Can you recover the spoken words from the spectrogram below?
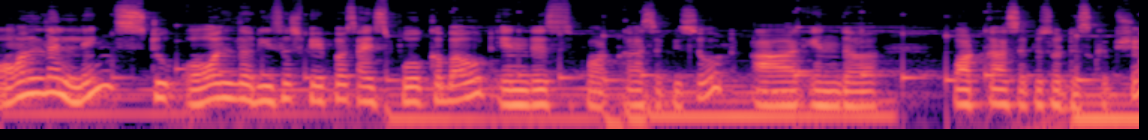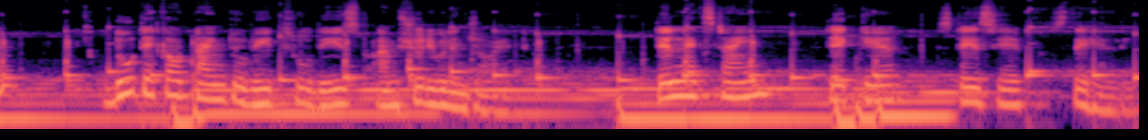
All the links to all the research papers I spoke about in this podcast episode are in the podcast episode description. Do take out time to read through these, I'm sure you will enjoy it. Till next time, take care, stay safe, stay healthy.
